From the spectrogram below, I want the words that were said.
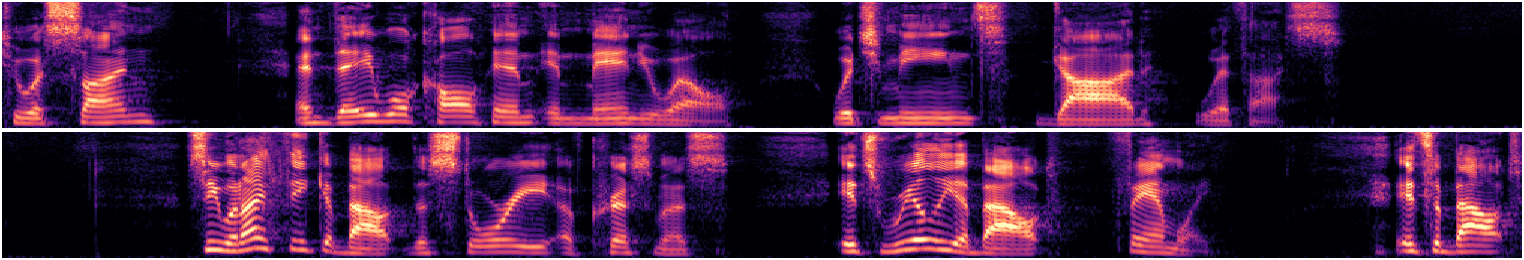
to a son, and they will call him Emmanuel, which means God with us. See, when I think about the story of Christmas, it's really about family. It's about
